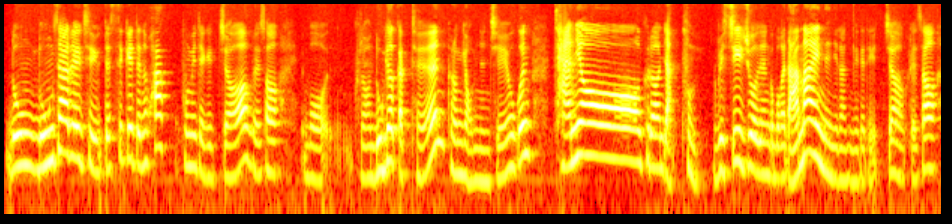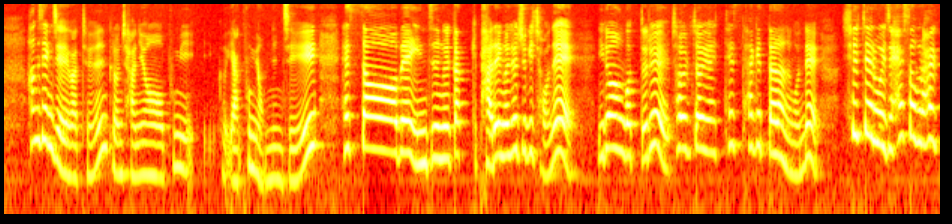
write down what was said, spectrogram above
농, 농사를 지을 때 쓰게 되는 화학품이 되겠죠. 그래서 뭐 그런 농약 같은 그런 게 없는지 혹은 잔여 그런 약품, residual 이런 거 뭐가 남아있는 이라는 얘기가 되겠죠. 그래서 항생제 같은 그런 잔여품이 그 약품이 없는지 해썹의 인증을 딱 발행을 해주기 전에 이러한 것들을 철저히 테스트하겠다라는 건데 실제로 이제 해썹을 할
